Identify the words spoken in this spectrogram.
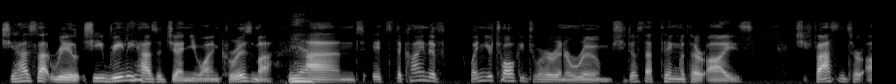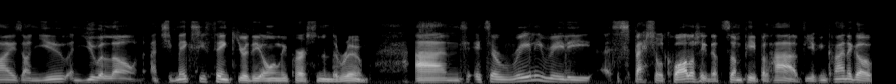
She has that real. She really has a genuine charisma, Yeah. and it's the kind of when you're talking to her in a room, she does that thing with her eyes. She fastens her eyes on you and you alone, and she makes you think you're the only person in the room. And it's a really, really uh, special quality that some people have. You can kind of go,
